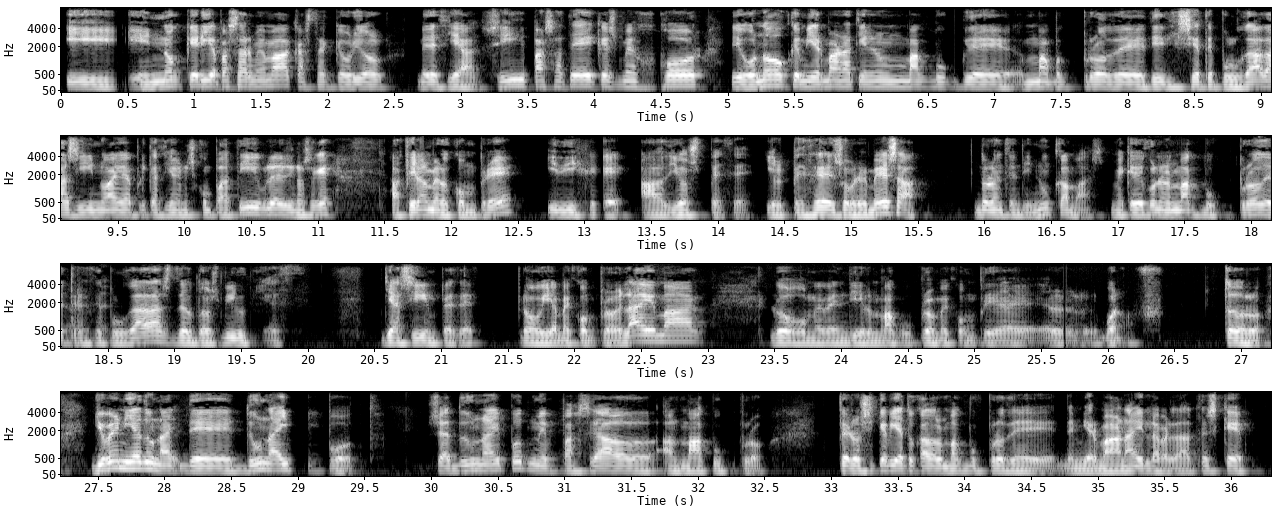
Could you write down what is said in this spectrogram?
Y, y no quería pasarme a Mac hasta que Oriol me decía, sí, pásate, que es mejor. Digo, no, que mi hermana tiene un MacBook, de, MacBook Pro de 17 pulgadas y no hay aplicaciones compatibles y no sé qué. Al final me lo compré y dije, adiós PC. Y el PC de sobremesa, no lo entendí nunca más. Me quedé con el MacBook Pro de 13 pulgadas del 2010. Y así empecé. Luego ya me compró el iMac, luego me vendí el MacBook Pro, me compré el... Bueno, todo lo- Yo venía de, una, de, de un iPod. O sea, de un iPod me pasé al, MacBook Pro. Pero sí que había tocado el MacBook Pro de, de mi hermana y la verdad es que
